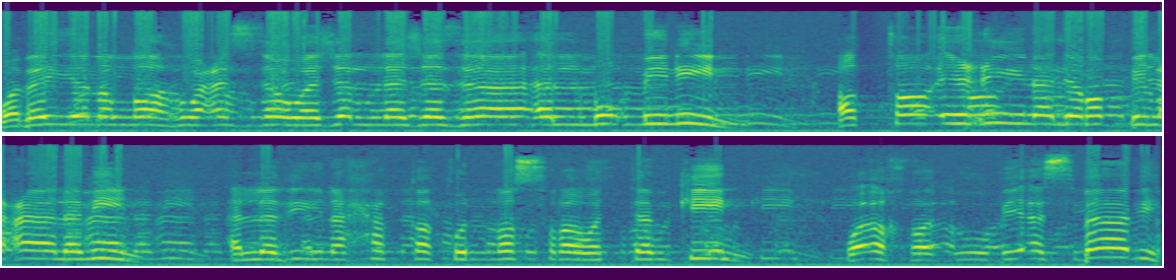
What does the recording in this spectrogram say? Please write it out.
وبين الله عز وجل جزاء المؤمنين الطائعين لرب العالمين الذين حققوا النصر والتمكين وأخذوا بأسبابه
